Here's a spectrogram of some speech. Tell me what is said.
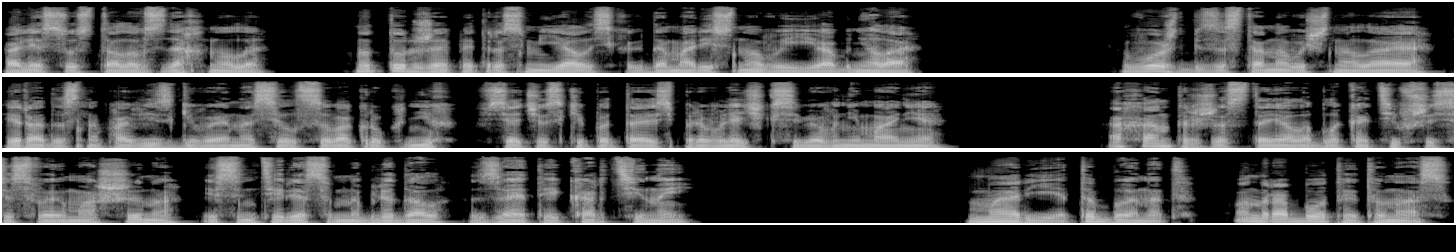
Алиса устало вздохнула, но тут же опять рассмеялась, когда Мари снова ее обняла. Вождь безостановочно лая и радостно повизгивая носился вокруг них, всячески пытаясь привлечь к себе внимание. А Хантер же стоял, облокотившись о свою машину, и с интересом наблюдал за этой картиной. «Мари, это Беннет. Он работает у нас».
